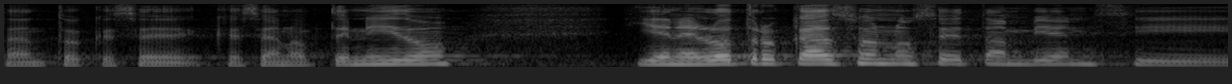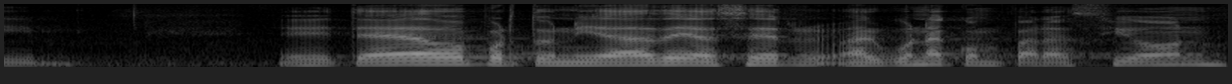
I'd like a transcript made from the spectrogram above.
tanto que se, que se han obtenido. Y en el otro caso, no sé también si eh, te ha dado oportunidad de hacer alguna comparación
